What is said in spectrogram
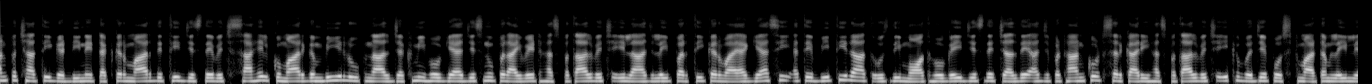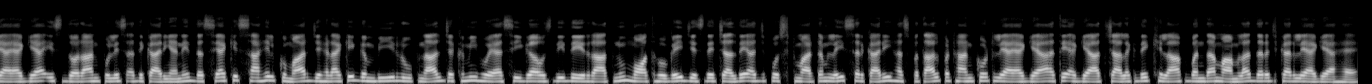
ਅਣਪਛਾਤੀ ਗੱਡੀ ਨੇ ਟੱਕਰ ਮਾਰ ਦਿੱਤੀ, ਜਿਸ ਦੇ ਵਿੱਚ ਸਾਹਿਲ ਕੁਮਾਰ ਗੰਭੀਰ ਰੂਪ ਨਾਲ ਜ਼ਖਮੀ ਹੋ ਗਿਆ, ਜਿਸ ਨੂੰ ਪ੍ਰਾਈਵੇਟ ਹਸਪਤਾਲ ਵਿੱਚ ਇਲਾਜ ਲਈ ਭਰਤੀ ਕਰਵਾਇਆ ਗਿਆ ਸੀ ਅਤੇ ਬੀਤੀ ਰਾਤ ਉਸ ਦੀ ਮੌਤ ਹੋ ਗਈ, ਜਿਸ ਦੇ ਚੱਲਦੇ ਅੱਜ ਪਠਾਨਕੋਟ ਸਰਕਾਰੀ ਹਸਪਤਾਲ ਵਿੱਚ 1 ਵਜੇ ਪੋਸਟਮਾਰਟਮ ਲਈ ਲਿਆਇਆ ਗਿਆ। ਇਸ ਦੌਰਾਨ ਪੁਲਿਸ ਅਧਿਕਾਰੀਆਂ ਨੇ ਦੱਸਿਆ ਕਿ ਸਾਹਿਲ ਕੁਮਾਰ ਜਿਹੜਾ ਕਿ ਗੰਭੀਰ ਰੂਪ ਨਾਲ ਜ਼ਖਮੀ ਹੋਇਆ ਸੀਗਾ। ਉਸ ਦੀ ਦੇਰ ਰਾਤ ਨੂੰ ਮੌਤ ਹੋ ਗਈ ਜਿਸ ਦੇ ਚੱਲਦੇ ਅੱਜ ਪੋਸਟਮਾਰਟਮ ਲਈ ਸਰਕਾਰੀ ਹਸਪਤਾਲ ਪਠਾਨਕੋਟ ਲਿਆਇਆ ਗਿਆ ਅਤੇ ਅਗਿਆਤ ਚਾਲਕ ਦੇ ਖਿਲਾਫ ਬੰਦਾ ਮਾਮਲਾ ਦਰਜ ਕਰ ਲਿਆ ਗਿਆ ਹੈ।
